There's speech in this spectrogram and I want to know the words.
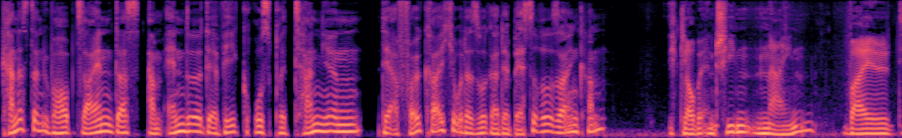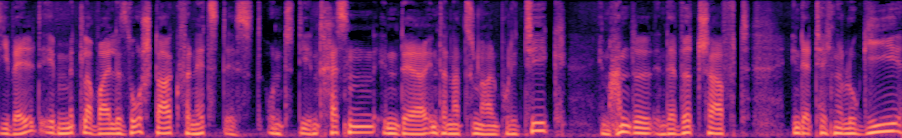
Kann es denn überhaupt sein, dass am Ende der Weg Großbritannien der erfolgreiche oder sogar der bessere sein kann? Ich glaube entschieden nein weil die Welt eben mittlerweile so stark vernetzt ist und die Interessen in der internationalen Politik, im Handel, in der Wirtschaft, in der Technologie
